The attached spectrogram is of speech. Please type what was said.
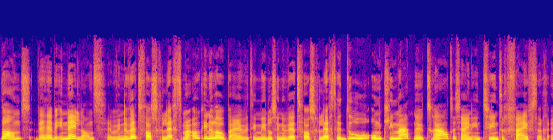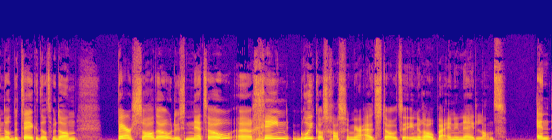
Want we hebben in Nederland, hebben we in de wet vastgelegd, maar ook in Europa hebben we het inmiddels in de wet vastgelegd, het doel om klimaatneutraal te zijn in 2050. En dat betekent dat we dan per saldo, dus netto, uh, geen broeikasgassen meer uitstoten in Europa en in Nederland. En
